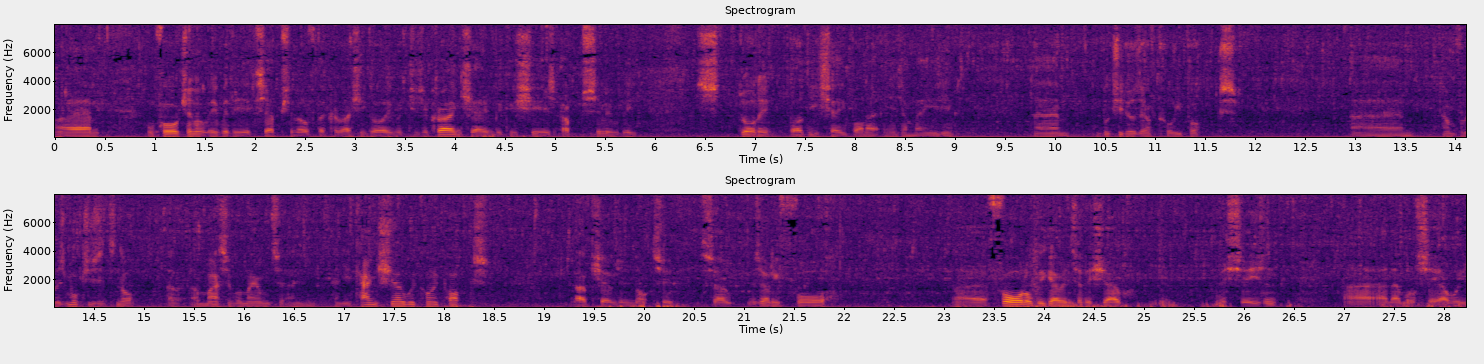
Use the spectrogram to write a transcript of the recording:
Um, unfortunately, with the exception of the Karashigoi, which is a crying shame because she is absolutely stunning body shape on it is amazing. Um, but she does have koi pox. Um, and for as much as it's not a, a massive amount and, and you can show with koi pox I've chosen not to. So there's only four uh, four will be going to the show this season uh, and then we'll see how we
